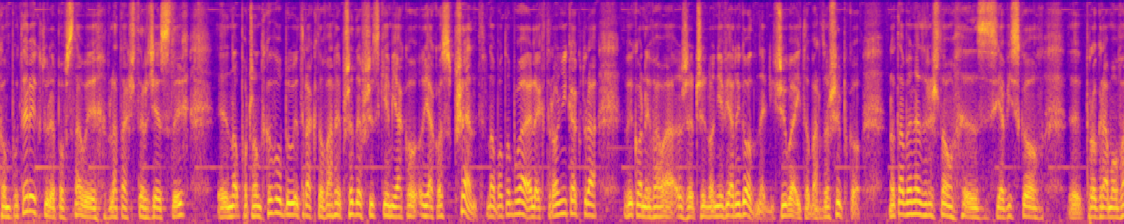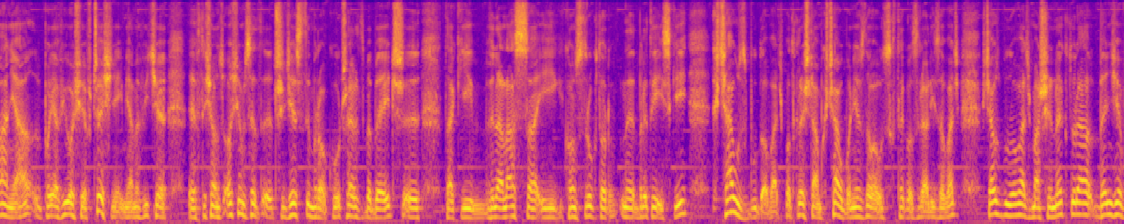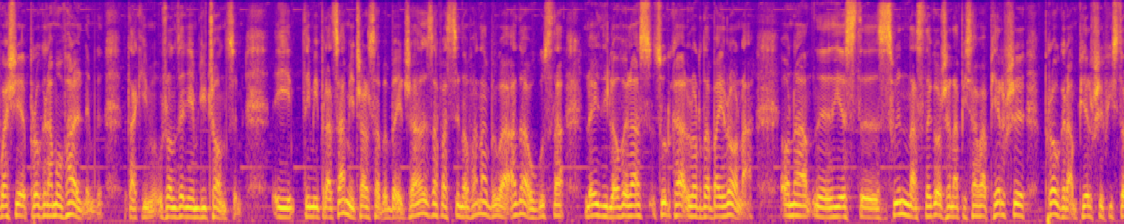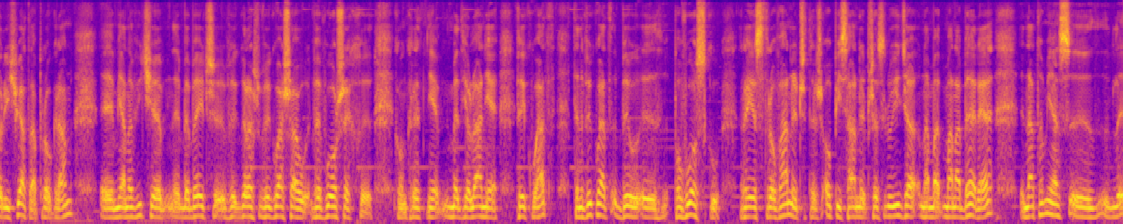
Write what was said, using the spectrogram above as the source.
Komputery, które powstały w latach 40., no, początkowo były traktowane przede wszystkim jako, jako sprzęt, no bo to była elektronika, która wykonywała rzeczy no, niewiarygodne, liczyła i to bardzo szybko. Notabene zresztą e, zjawisko e, programowania pojawiło się wcześniej, mianowicie w 1830 roku Charles Babbage, taki wynalazca i konstruktor brytyjski, chciał zbudować, podkreślam chciał, bo nie zdołał zdołał tego zrealizować, chciał zbudować maszynę, która będzie właśnie programowalnym takim urządzeniem liczącym. I tymi pracami Charlesa Babbage'a zafascynowana była Ada Augusta Lady Lovelace, córka Lorda Byrona. Ona y, jest y, słynna z tego, że napisała pierwszy program, pierwszy w historii świata program, y, mianowicie Babbage wygłaszał we Włoszech, konkretnie Mediolanie, wykład. Ten wykład był y, po włosku rejestrowany czy też opisany przez Luigia Manabere, natomiast y,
